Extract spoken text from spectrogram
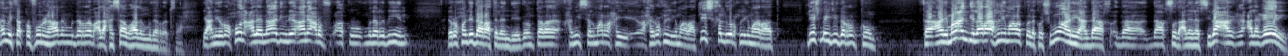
هم يثقفون هذا المدرب على حساب هذا المدرب. صح. يعني يروحون على نادي من أنا أعرف أكو مدربين يروحون لإدارات الأندية يقولون ترى حميد سلمان راح ي- راح يروح للإمارات. ليش تخلوه يروح للإمارات؟ ليش ما يجي يدربكم؟ فأنا ما عندي لا رايح الامارات ولا كوش. مو أنا يعني دا دا, دا أقصد على نفسي لا على غيري.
